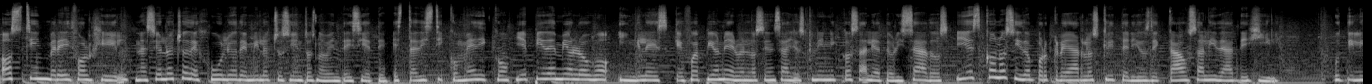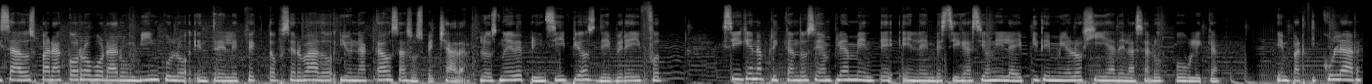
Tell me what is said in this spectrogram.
Austin Bradford Hill nació el 8 de julio de 1897, estadístico médico y epidemiólogo inglés que fue pionero en los ensayos clínicos aleatorizados y es conocido por crear los criterios de causalidad de Hill utilizados para corroborar un vínculo entre el efecto observado y una causa sospechada. Los nueve principios de Brayford siguen aplicándose ampliamente en la investigación y la epidemiología de la salud pública, en particular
